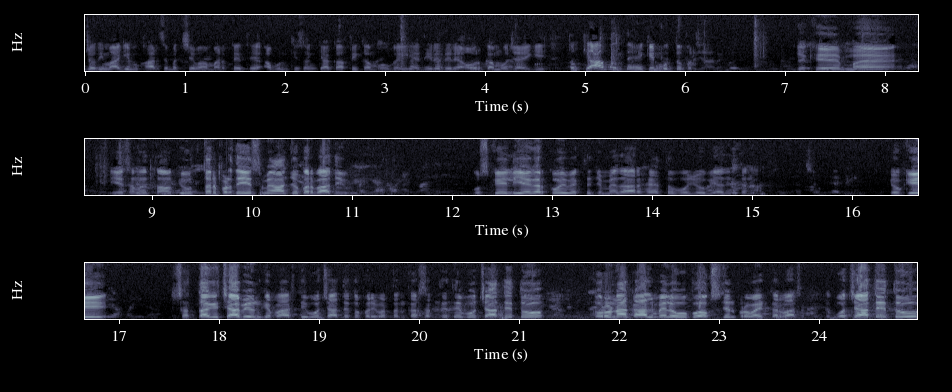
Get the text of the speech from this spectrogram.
जो दिमागी बुखार से बच्चे वहाँ मरते थे अब उनकी संख्या काफ़ी कम हो गई है धीरे धीरे और कम हो जाएगी। तो क्या मुद्दे हैं? किन मुद्दों पर जा रहे हैं? देखिए, मैं ये समझता हूँ कि उत्तर प्रदेश में आज जो बर्बादी हुई, उसके लिए अगर कोई व्यक्ति जिम्मेदार है तो वो योगी आदित्यनाथ। क्योंकि सत्ता की चाबी उनके पास थी, वो चाहते तो परिवर्तन कर सकते थे, वो चाहते तो कोरोना काल में लोगों को ऑक्सीजन प्रोवाइड करवा सकते थे। वो चाहते तो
